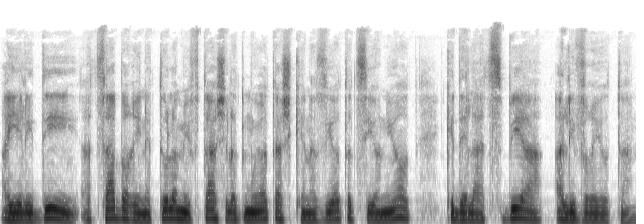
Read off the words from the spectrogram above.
הילידי, הצברי, נטול המבטא של הדמויות האשכנזיות הציוניות כדי להצביע על עבריותן.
